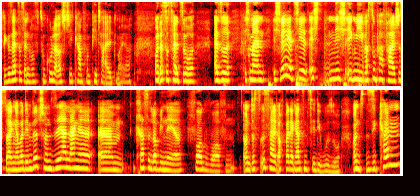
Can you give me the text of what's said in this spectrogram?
Der Gesetzesentwurf zum Kohleausstieg kam von Peter Altmaier. Und das ist halt so. Also, ich meine, ich will jetzt hier echt nicht irgendwie was super Falsches sagen, aber dem wird schon sehr lange ähm, krasse Lobbynähe vorgeworfen. Und das ist halt auch bei der ganzen CDU so. Und sie können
